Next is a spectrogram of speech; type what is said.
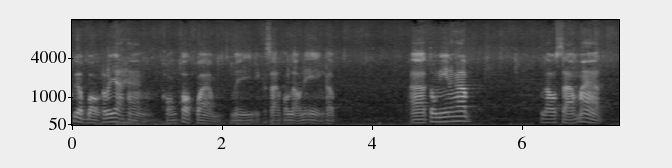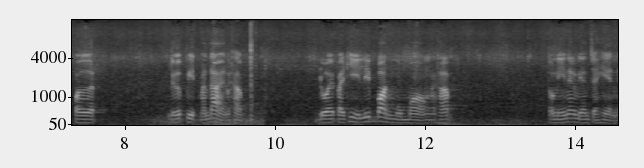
เพื่อบอกระยะห่างของข้อความในเอกสารของเรานั่นเองครับตรงนี้นะครับ เราสามารถเปิดหรือปิดมันได้นะครับ โดยไปที่ริบบอนมุมมองนะครับ ตรงนี้นักเรียนจะเห็น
